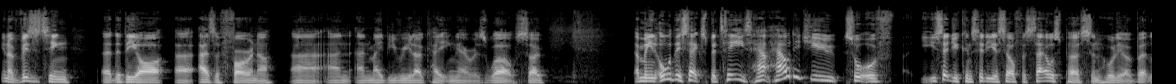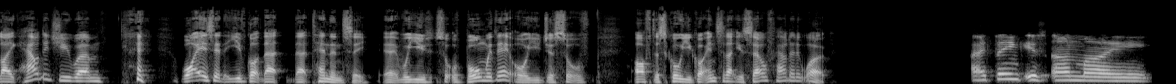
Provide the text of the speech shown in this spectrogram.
you know visiting uh, the DR uh, as a foreigner uh, and and maybe relocating there as well. So I mean, all this expertise. How how did you sort of? You said you consider yourself a salesperson, Julio, but like, how did you? Um, why is it that you've got that that tendency? Uh, were you sort of born with it, or you just sort of after school you got into that yourself? How did it work? I think it's on my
